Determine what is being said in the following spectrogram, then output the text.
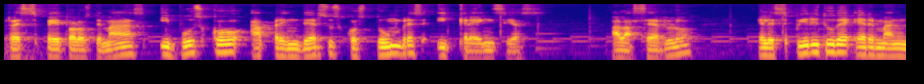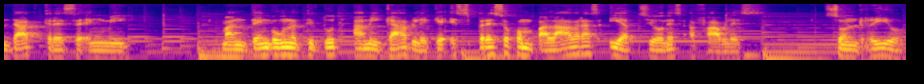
Respeto a los demás y busco aprender sus costumbres y creencias. Al hacerlo, el espíritu de hermandad crece en mí. Mantengo una actitud amigable que expreso con palabras y acciones afables. Sonrío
